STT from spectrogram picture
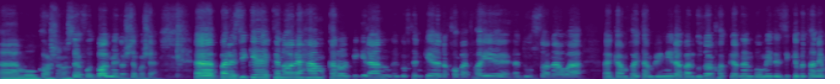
هم کارشناسه فوتبال می داشته باشه. برای که کنار هم قرار بگیرن گفتن که رقابت های دوستانه و کمپ های تمرینی را برگزار خود کردن با امید از که بتانیم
